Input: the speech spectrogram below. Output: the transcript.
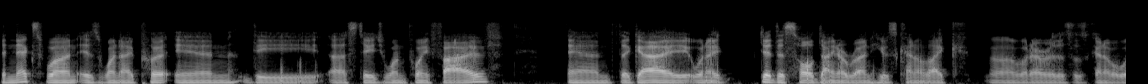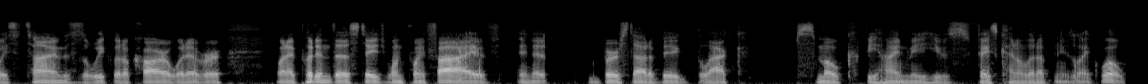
The next one is when I put in the uh, stage 1.5, and the guy when I did this whole dyno run, he was kind of like, uh, whatever, this is kind of a waste of time. This is a weak little car, whatever. When I put in the stage 1.5 and it burst out a big black smoke behind me, he was face kind of lit up and he was like, whoa,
